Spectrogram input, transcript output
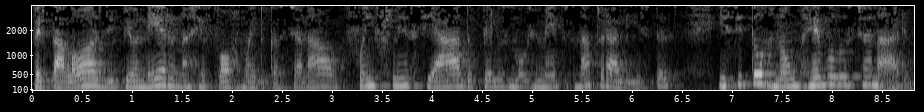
Pestalozzi, pioneiro na reforma educacional, foi influenciado pelos movimentos naturalistas e se tornou um revolucionário,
